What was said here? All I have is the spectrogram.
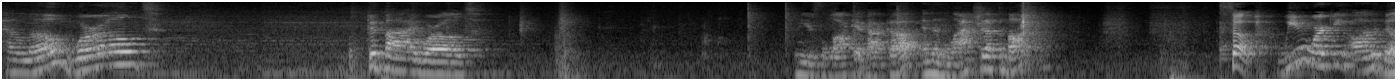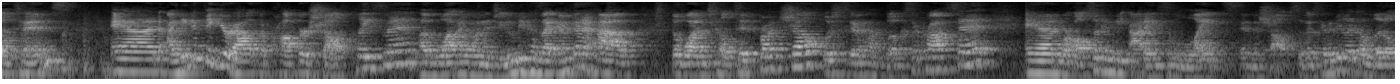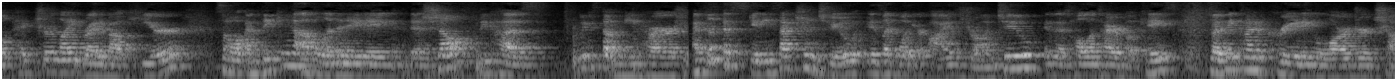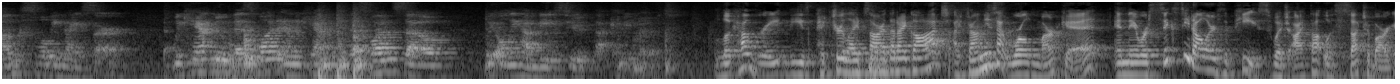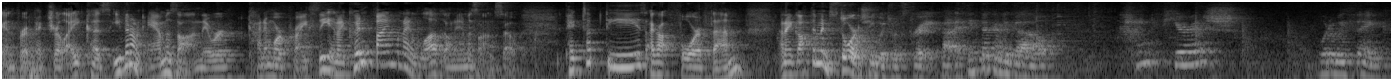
Hello, world. Goodbye, world. And you just lock it back up and then latch it at the bottom. So, we are working on the built-ins and I need to figure out the proper shelf placement of what I want to do because I am going to have the one tilted front shelf, which is going to have books across it. And we're also going to be adding some lights in the shelf. So there's going to be like a little picture light right about here. So I'm thinking of eliminating this shelf because We just don't need her. I feel like the skinny section too is like what your eye is drawn to in this whole entire bookcase. So I think kind of creating larger chunks will be nicer. We can't move this one and we can't move this one, so we only have these two that can be moved. Look how great these picture lights are that I got. I found these at World Market and they were $60 a piece, which I thought was such a bargain for a picture light because even on Amazon, they were kind of more pricey and I couldn't find one I loved on Amazon. So picked up these, I got four of them and I got them in store too, which was great, but I think they're gonna go kind of here-ish. What do we think?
